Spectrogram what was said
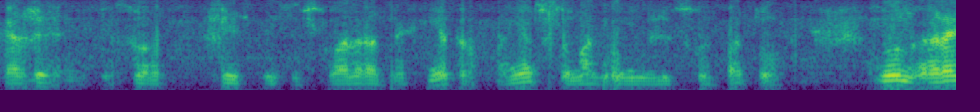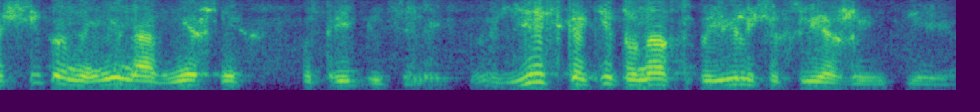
кожевники 46 тысяч квадратных метров, понятно, что огромный людской поток. Но он рассчитан и на внешних потребителей. Есть какие-то у нас появились и свежие идеи.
